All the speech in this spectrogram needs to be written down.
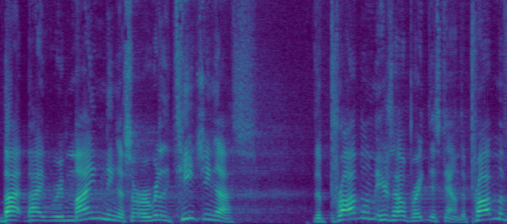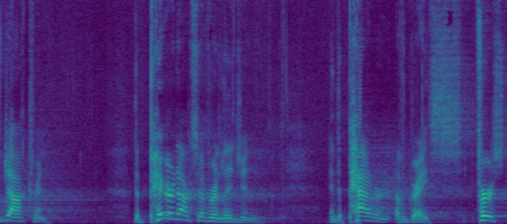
by, by reminding us or really teaching us the problem. Here's how I'll break this down the problem of doctrine, the paradox of religion, and the pattern of grace. First,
